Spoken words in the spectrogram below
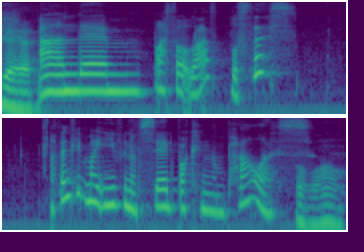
Yeah. And um, I thought, that what's this? I think it might even have said Buckingham Palace. Oh wow.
